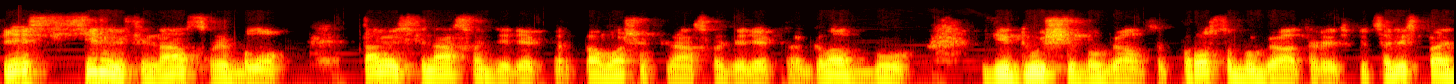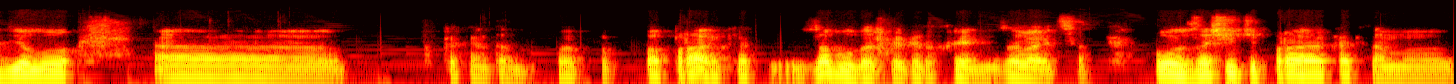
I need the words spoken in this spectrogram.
есть сильный финансовый блок. Там есть финансовый директор, помощник финансового директора, главбух, ведущий бухгалтер, просто бухгалтер, специалист по отделу, э, как он там, по, по, по, как, забыл даже, как эта хрень называется, по защите, про, как там, э,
